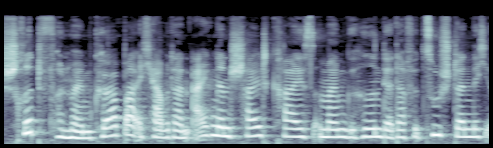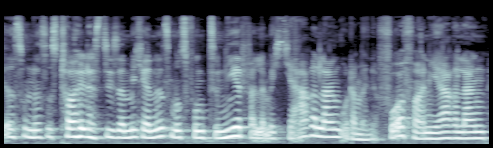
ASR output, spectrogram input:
Schritt von meinem Körper. Ich habe da einen eigenen Schaltkreis in meinem Gehirn, der dafür zuständig ist. Und es ist toll, dass dieser Mechanismus funktioniert, weil er mich jahrelang oder meine Vorfahren jahrelang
